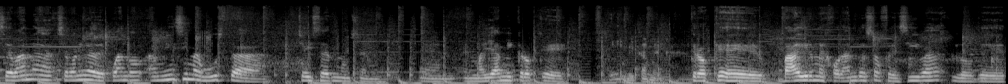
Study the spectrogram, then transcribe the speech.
se, van a, se van a ir adecuando. A mí sí me gusta Chase Edmonds en, en- en Miami, creo que, A mí también. creo que va a ir mejorando esa ofensiva. Lo de,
